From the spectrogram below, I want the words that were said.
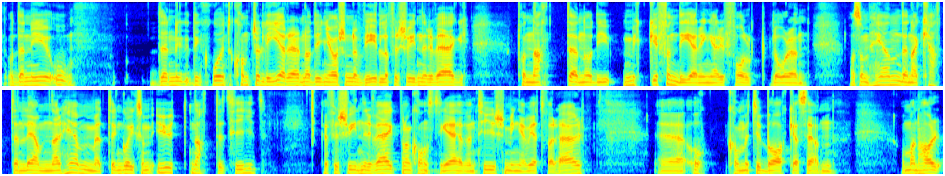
och den är ju, o, den, det går inte att kontrollera den och den gör som den vill och försvinner iväg på natten. Och det är mycket funderingar i folklåren vad som händer när katten lämnar hemmet. Den går liksom ut nattetid, försvinner iväg på några konstiga äventyr som ingen vet vad det är. Eh, och kommer tillbaka sen och man har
